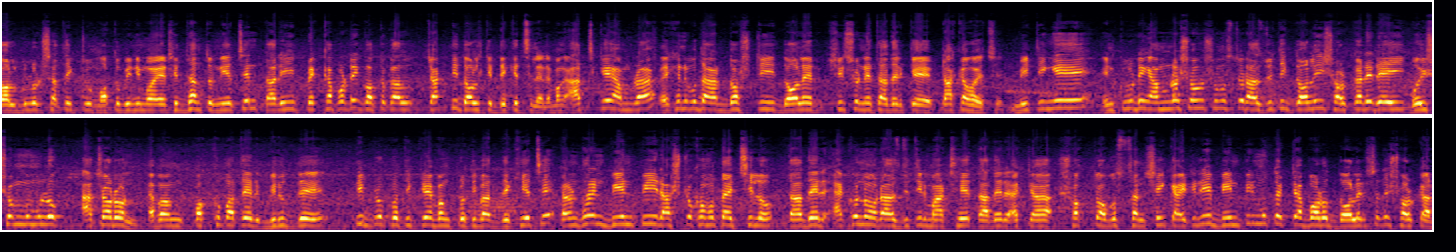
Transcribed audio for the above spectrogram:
দলগুলোর সাথে একটু মতবিনিময়ের সিদ্ধান্ত নিয়েছেন। তারই প্রেক্ষাপটে গতকাল চারটি দলকে ডেকেছিলেন এবং আজকে আমরা এখানে বোধহয় আট, দশটি দলের শীর্ষ নেতাদেরকে ডাকা হয়েছে। মিটিংয়ে ইনক্লুডিং আমরা সহ সমস্ত রাজনৈতিক দলই সরকারের এই বৈষম্যমূলক আচরণ এবং পক্ষপাতের বিরুদ্ধে তীব্র প্রতিক্রিয়া এবং প্রতিবাদ দেখিয়েছে। কারণ ধরেন, বিএনপি রাষ্ট্র ক্ষমতায় ছিল, তাদের এখনও রাজনীতির মাঠে তাদের একটা শক্ত অবস্থান। সেই ক্রাইটেরিয়া বিএনপির মতো একটা বড় দলের সাথে সরকার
